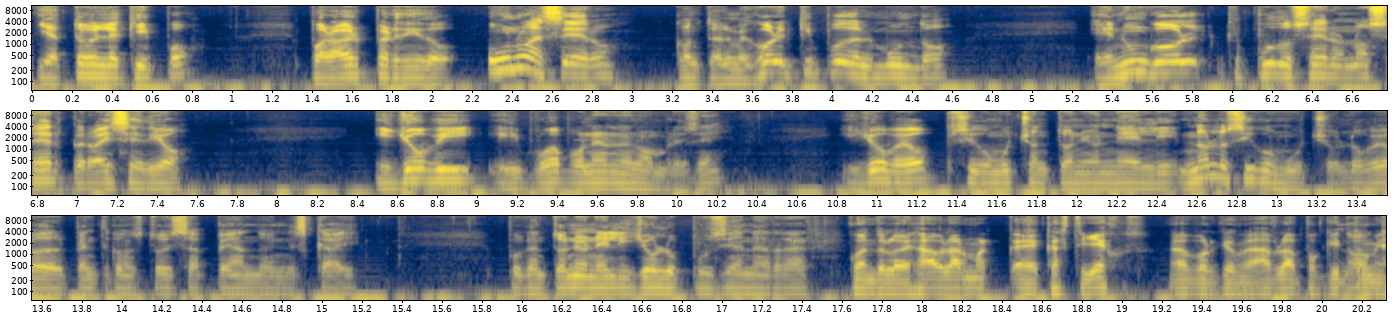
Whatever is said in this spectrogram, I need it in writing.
y a todo el equipo por haber perdido 1 a 0 contra el mejor equipo del mundo en un gol que pudo ser o no ser, pero ahí se dio. Y yo vi, y voy a ponerle nombres, ¿eh? Y yo veo, sigo mucho a Antonio Nelly, no lo sigo mucho, lo veo de repente cuando estoy sapeando en Sky, porque Antonio Nelly yo lo puse a narrar. Cuando lo dejaba hablar eh, Castillejos, porque me habla poquito mi,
